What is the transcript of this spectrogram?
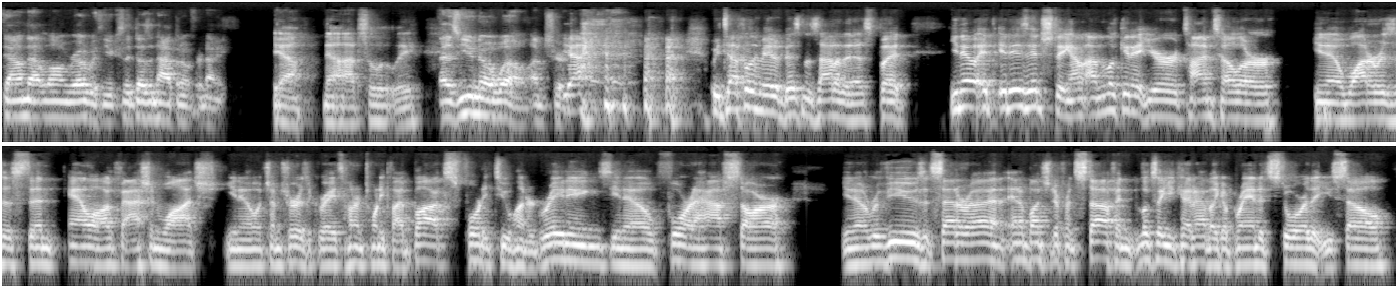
down that long road with you because it doesn't happen overnight. Yeah. No absolutely. As you know well i'm sure. Yeah. We definitely made a business out of this but you know it, it is interesting. I'm, I'm looking at your time teller you know, water resistant analog fashion watch, you know, which I'm sure is a great, it's 125 bucks, 4,200 ratings, you know, four and a half star, you know, reviews, et cetera, and, and a bunch of different stuff. And it looks like you kind of have like a branded store that you sell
